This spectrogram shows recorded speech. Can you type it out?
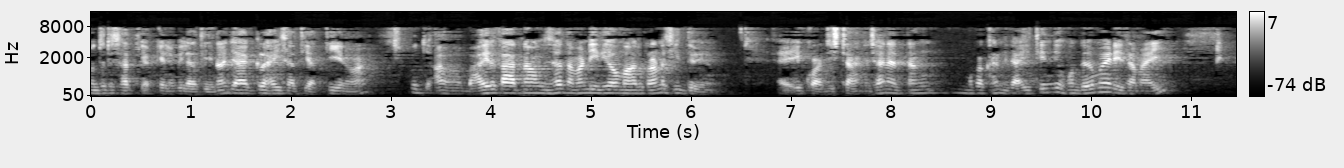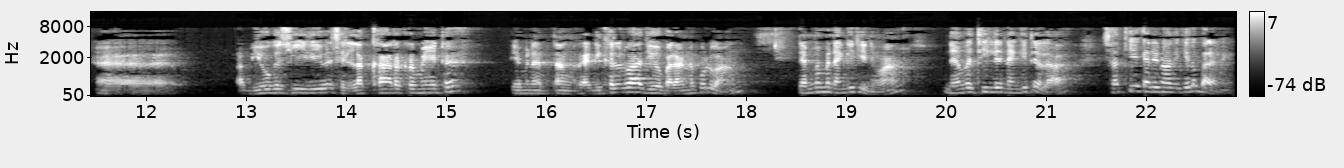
හොඳට සත්‍යයක් ලැබිලා තියෙනවා. ජයග්‍රහී සත්‍යයක් තියෙනවා. බාහිර කාරණා නිසා Tamande ඉරියව මාරු කරන්න සිද්ධ වෙනවා. ඒක අධිෂ්ඨාන නිසා නැත්නම් මොකක් හරි දෛත්‍යන්නේ හොඳම වැඩේ තමයි අභියෝගශීලීව සෙල්ලක්කාර ක්‍රමයට එහෙම නැත්නම් රැඩිකල් වාදියව බලන්න පුළුවන්. දැම්මම නැගිටිනවා. නැවතිල නැගිටලා සතිය කැඩෙනවද කියලා බලන්නේ.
